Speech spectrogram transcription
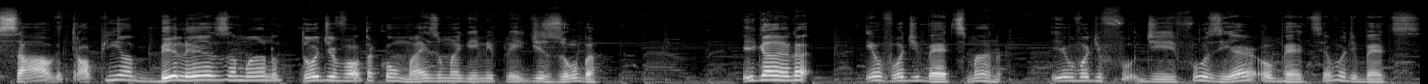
salve, tropinha, beleza, mano? Tô de volta com mais uma gameplay de Zoba. E galera, eu vou de Bets, mano. Eu vou de, fu de Fuzier ou Bets? Eu vou de Bets.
